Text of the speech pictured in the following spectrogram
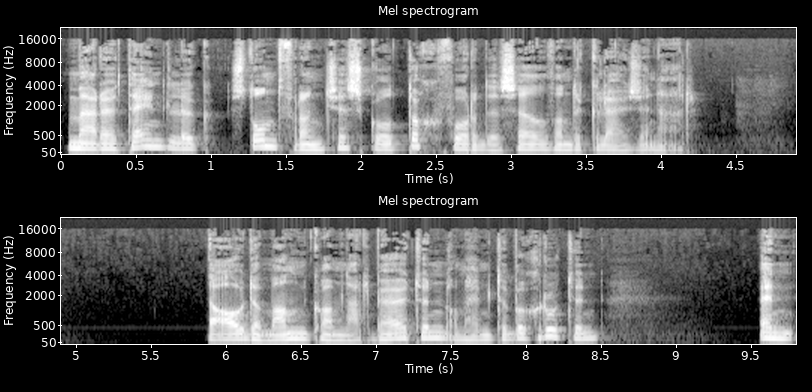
maar uiteindelijk stond Francesco toch voor de cel van de kluizenaar. De oude man kwam naar buiten om hem te begroeten, en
